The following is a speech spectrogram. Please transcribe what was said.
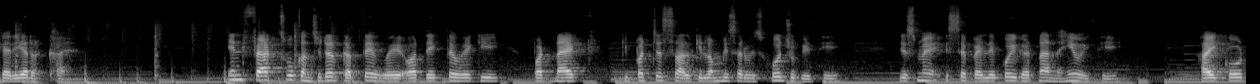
career रखा है। इन फैक्ट्स को कंसिडर करते हुए और देखते हुए कि पटनायक की 25 साल की लंबी सर्विस हो चुकी थी, जिसमें इससे पहले कोई घटना नहीं हुई थी। High court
